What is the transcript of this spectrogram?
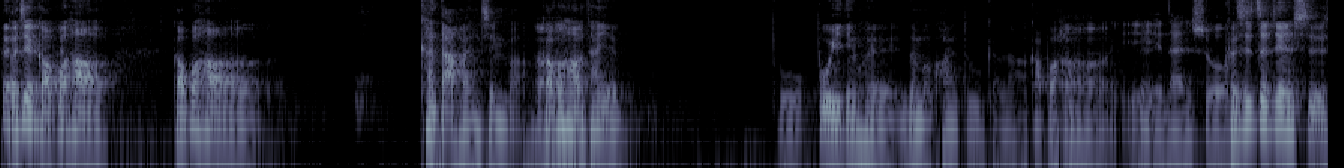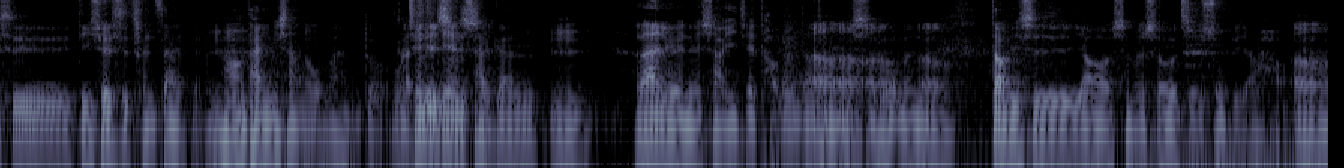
而且搞不好，搞不好看大环境吧，搞不好他也不不一定会那么快读更啊，搞不好也也难说。可是这件事是的确是存在的，然后它影响了我们很多。我前几天才跟嗯河岸留言的小姨姐讨论到这件事，我们。到底是要什么时候结束比较好？嗯，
